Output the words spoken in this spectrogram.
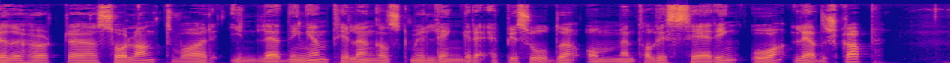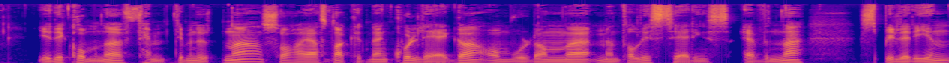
Det du hørte eh, så langt var innledningen til en ganske mye lengre episode om mentalisering og lederskap. I de kommende 50 minuttene så har jeg snakket med en kollega om hvordan eh, mentaliseringsevne spiller inn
